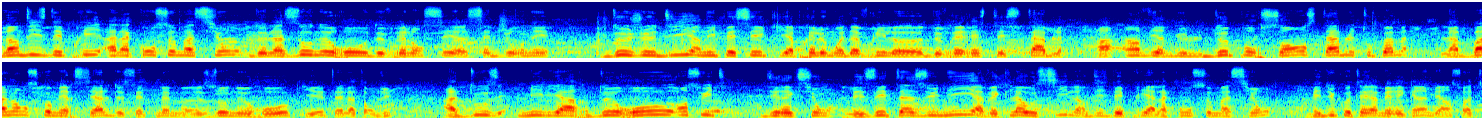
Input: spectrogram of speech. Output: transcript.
L'indice des prix à la consommation de la zone euro devrait lancer euh, cette journée de jeudi. Un IPC qui, après le mois d'avril, euh, devrait rester stable à 1,2%, stable tout comme la balance commerciale de cette même euh, zone euro qui est-elle attendue à 12 milliards d'euros. Ensuite, direction les États-Unis avec là aussi l'indice des prix à la consommation. Mais du côté américain, eh bien, soit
